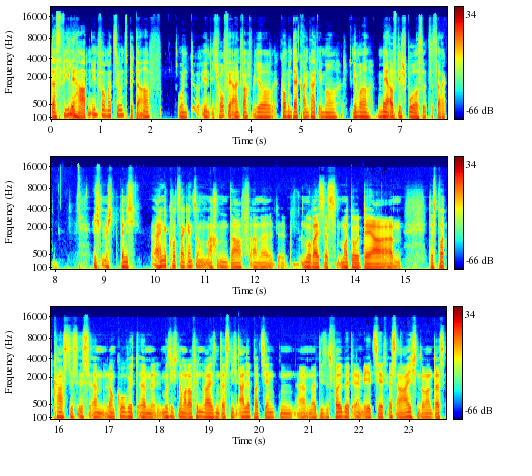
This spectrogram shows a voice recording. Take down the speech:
dass viele haben Informationsbedarf und, und ich hoffe einfach, wir kommen der Krankheit immer, immer mehr auf die Spur sozusagen. Ich möchte, wenn ich eine kurze Ergänzung machen darf, ähm, äh, nur weil es das Motto der, ähm, des Podcastes ist, ähm, Long Covid, ähm, muss ich nochmal darauf hinweisen, dass nicht alle Patienten ähm, dieses Vollbild ME CFS erreichen, sondern dass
